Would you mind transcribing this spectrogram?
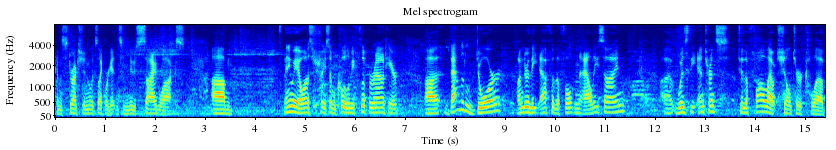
construction. looks like we're getting some new sidewalks. Um, Anyway, I want to show you something cool. Let me flip around here. Uh, that little door under the F of the Fulton Alley sign uh, was the entrance to the Fallout Shelter Club.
